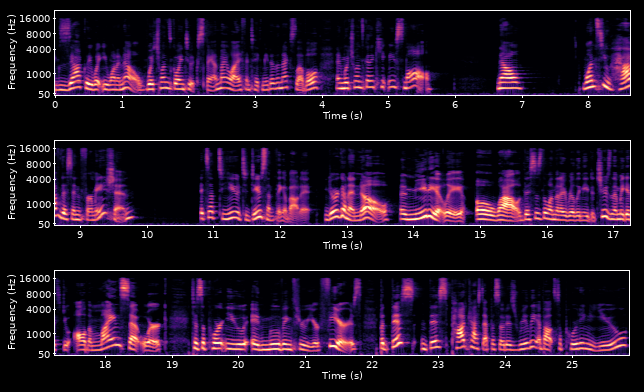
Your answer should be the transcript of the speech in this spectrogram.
exactly what you want to know which one's going to expand my life and take me to the next level, and which one's going to keep me small. Now, once you have this information, it's up to you to do something about it you're going to know immediately, oh, wow, this is the one that I really need to choose. And then we get to do all the mindset work to support you in moving through your fears. But this, this podcast episode is really about supporting you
